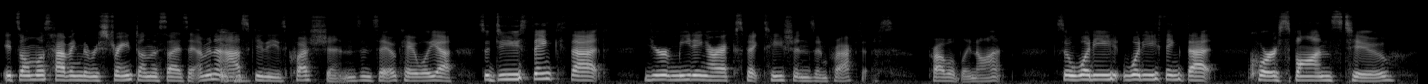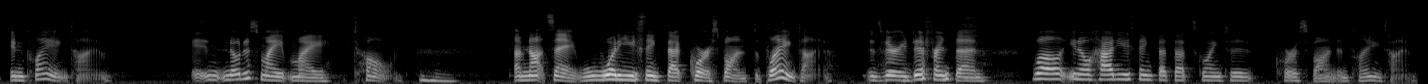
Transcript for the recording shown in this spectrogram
It's almost having the restraint on the side say, I'm going to mm-hmm. ask you these questions and say, okay, well, yeah. So do you think that you're meeting our expectations in practice? Probably not. So what do you what do you think that corresponds to in playing time? And notice my my tone. Mm-hmm I'm not saying, well, what do you think that corresponds to playing time? It's very different than, well, you know, how do you think that that's going to correspond in playing time?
